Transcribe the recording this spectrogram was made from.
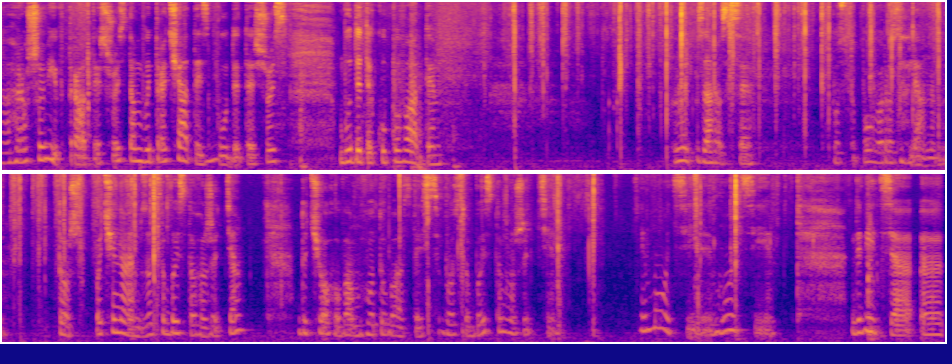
грошові втрати. Щось там витрачатись будете, щось будете купувати. Ну, зараз все поступово розглянемо. Тож, починаємо з особистого життя. До чого вам готуватись в особистому житті? Емоції, емоції. Дивіться, е,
